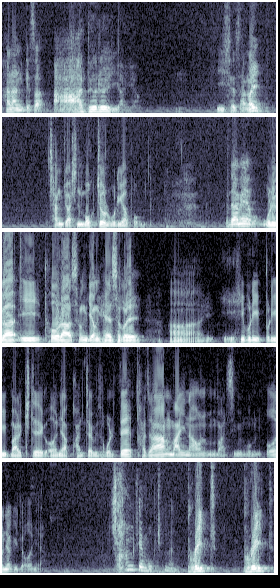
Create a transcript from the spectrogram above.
하나님께서 아들을 위하여 이 세상을 창조하신 목적을 우리가 봅니다. 그 다음에 우리가 이 토라 성경 해석을 어, 이 히브리 뿌리 말키제덱 언약 관점에서 볼 때 가장 많이 나오는 말씀이 뭡니까? 언약이죠, 언약. 창조의 목적은. 브레이트, 브레이트.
